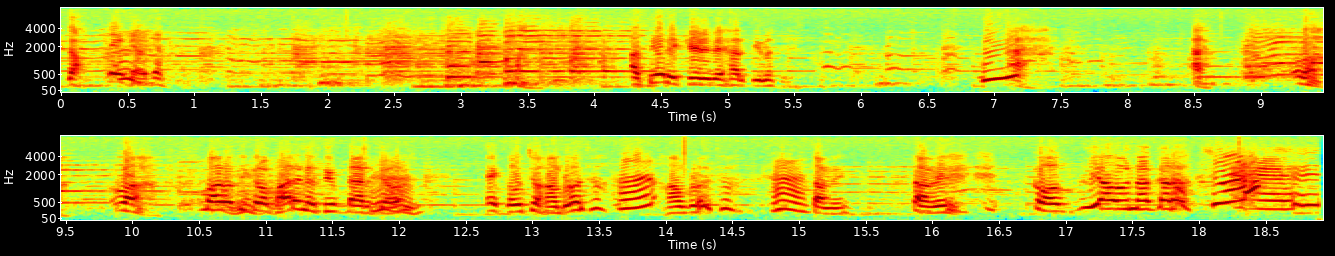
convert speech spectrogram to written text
અત્યારે કેળી બેહારતી નથી. વાહ વાહ. મારો દીકરો ભારે નસીબદાર છો. એ કહું છું સાંભળો છો? સાંભળો છો? તમે તમે કોક આવું ન કરો.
